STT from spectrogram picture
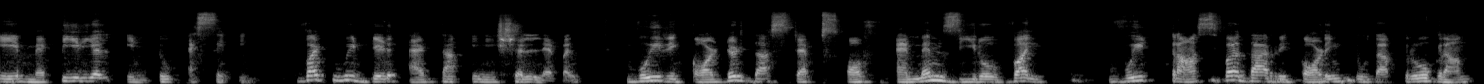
a material into SAP. What we did at the initial level, we recorded the steps of MM01. We transfer the recording to the program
